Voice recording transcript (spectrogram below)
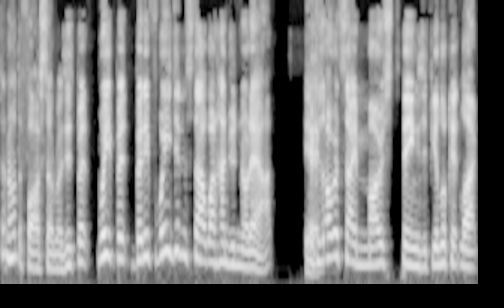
don't know what the five star sideways is, but we but but if we didn't start 100 not out, yeah. because I would say most things, if you look at like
